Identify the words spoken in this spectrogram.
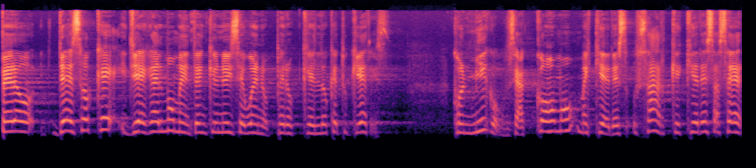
Pero de eso que llega el momento en que uno dice, bueno, pero ¿qué es lo que tú quieres? conmigo, o sea, ¿cómo me quieres usar? ¿Qué quieres hacer?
